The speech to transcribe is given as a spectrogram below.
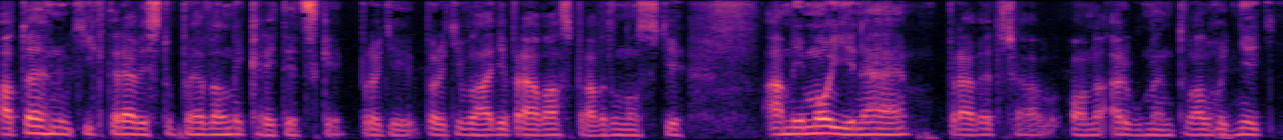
A to je hnutí, které vystupuje velmi kriticky proti, proti vládě práva a spravedlnosti. A mimo jiné, právě třeba on argumentoval hodně tím,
